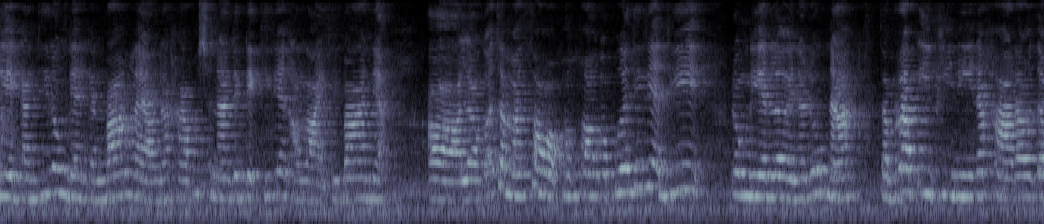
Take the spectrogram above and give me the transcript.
เรียนกันที่โรงเรียนกันบ้างแล้วนะคะ เพราะฉะนั้นเด็กๆที่เรียนออนไลน์ที่บ้านเนี่ยเราก็จะมาสอบพร้อมๆกับเพื่อนที่เรียนที่โรงเรียนเลยนะลูกนะสำหรับ EP นี้นะคะ เราจะ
